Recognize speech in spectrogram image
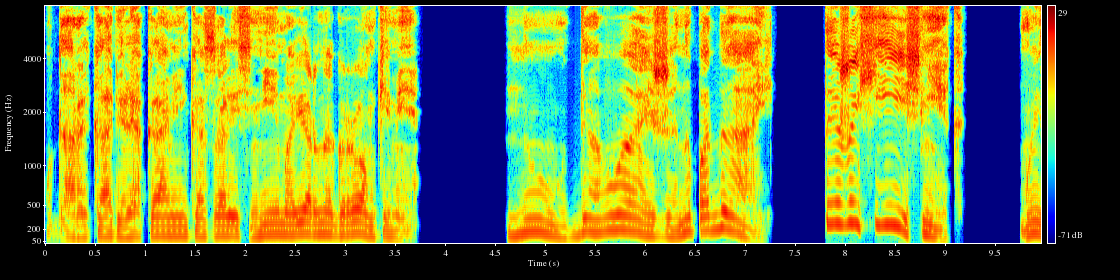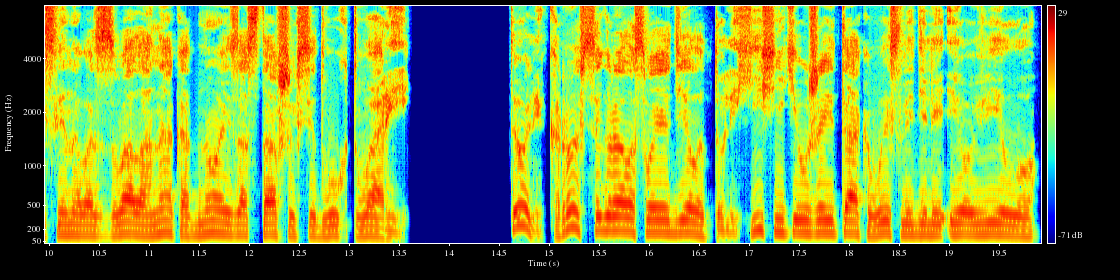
Удары капель о камень казались неимоверно громкими. «Ну, давай же, нападай! Ты же хищник!» Мысленно воззвала она к одной из оставшихся двух тварей. То ли кровь сыграла свое дело, то ли хищники уже и так выследили Иовиллу.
